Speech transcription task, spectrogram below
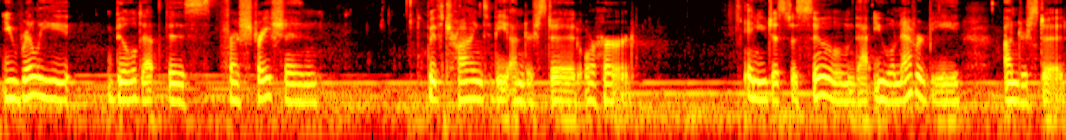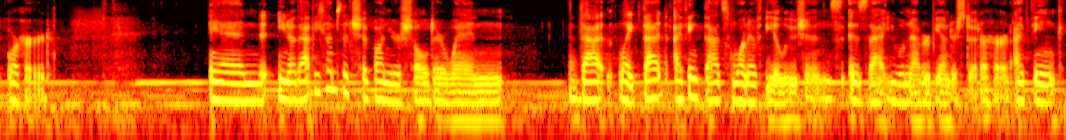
you really build up this frustration with trying to be understood or heard. And you just assume that you will never be understood or heard. And, you know, that becomes a chip on your shoulder when that, like, that, I think that's one of the illusions is that you will never be understood or heard. I think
